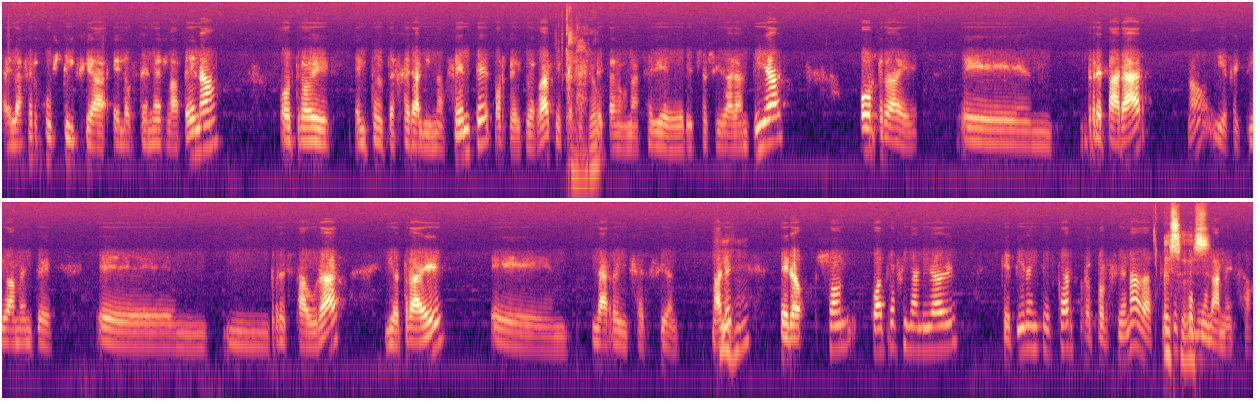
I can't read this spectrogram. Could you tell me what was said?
el hacer justicia, el obtener la pena, otro es el proteger al inocente, porque es verdad que se respetan una serie de derechos y garantías, otra es eh, reparar, ¿no? Y efectivamente eh, restaurar, y otra es eh, la reinserción, ¿vale? Pero son cuatro finalidades que tienen que estar proporcionadas, Eso es como una mesa.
